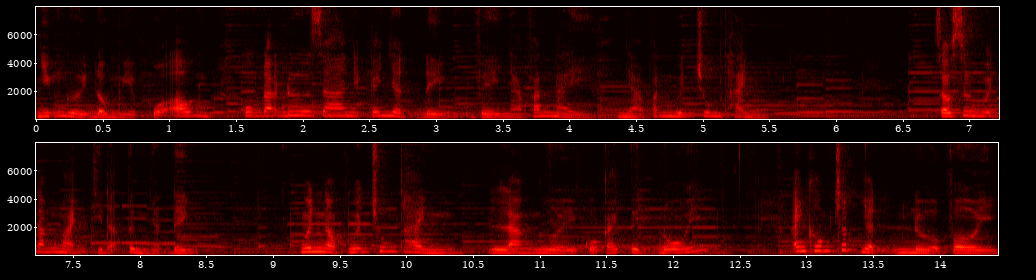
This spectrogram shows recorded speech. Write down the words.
những người đồng nghiệp của ông cũng đã đưa ra những cái nhận định về nhà văn này, nhà văn Nguyễn Trung Thành. Giáo sư Nguyễn Đăng Mạnh thì đã từng nhận định Nguyên Ngọc Nguyễn Trung Thành là người của cái tuyệt đối. Anh không chấp nhận nửa vời,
